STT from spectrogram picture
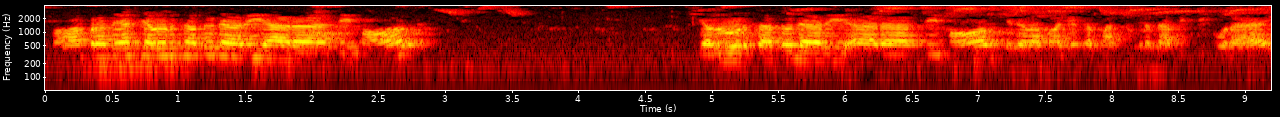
Mohon perhatian jalur satu dari arah timur. Jalur satu dari arah timur di dalam lagi termasuk kereta api Cikuray.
